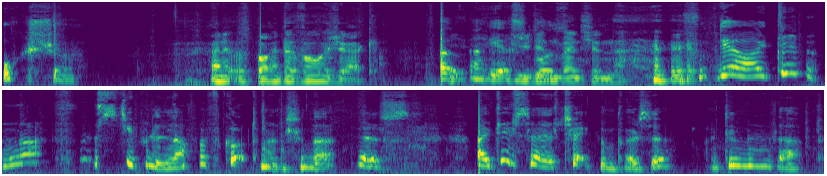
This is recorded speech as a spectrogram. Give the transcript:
Orchestra. And it was by Dvorak. Oh, uh, yes, you didn't was. mention. Yeah, I did. No, stupid enough, I forgot to mention that. Yes, I did say a Czech composer. I do know that.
